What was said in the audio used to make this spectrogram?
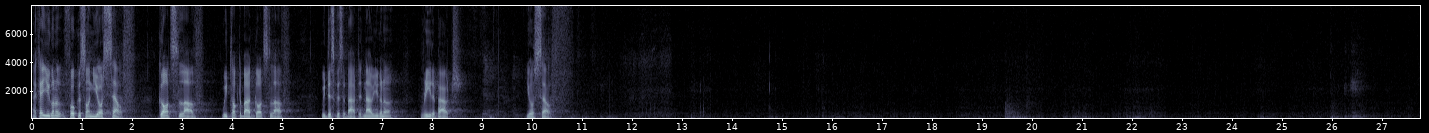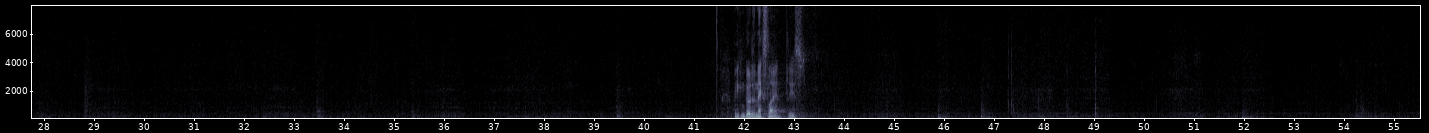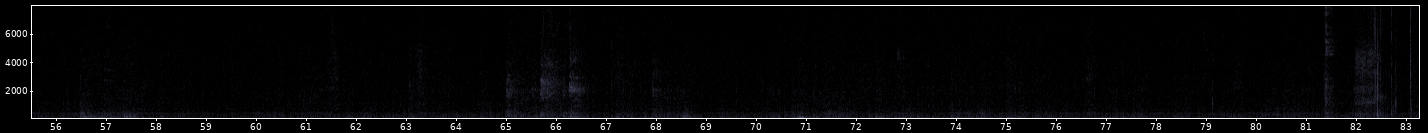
Okay? You're going to focus on yourself. God's love. We talked about God's love. We discussed about it. Now you're going to read about yourself. We can go to the next slide, please.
